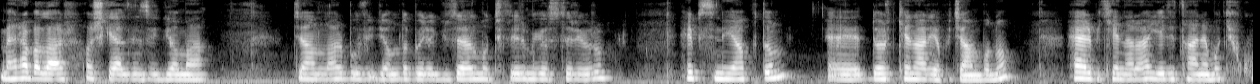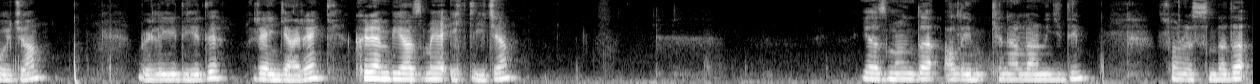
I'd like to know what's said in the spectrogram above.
Merhabalar, hoş geldiniz videoma. Canlar bu videomda böyle güzel motiflerimi gösteriyorum. Hepsini yaptım. Ee, dört kenar yapacağım bunu. Her bir kenara 7 tane motif koyacağım. Böyle 7 7 rengarenk. Krem bir yazmaya ekleyeceğim. Yazmanı da alayım, kenarlarını gideyim. Sonrasında da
